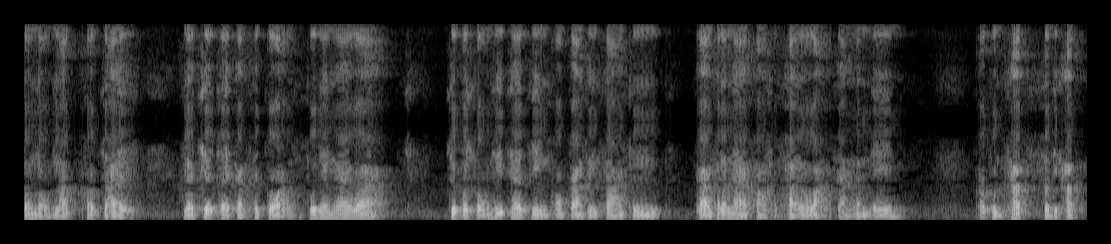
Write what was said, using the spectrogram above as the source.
ต้องยอมรับเข้าใจ และเชื่อใจกันเสียก่อน พูดง่ายๆว่า จุดประสงค์ที่แท้จริงของการสื่อสารคือ การพัฒนาความสัมพันธ์ระหว่างกันนั่นเอง ขอบคุณครับ สวัสดีครับ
